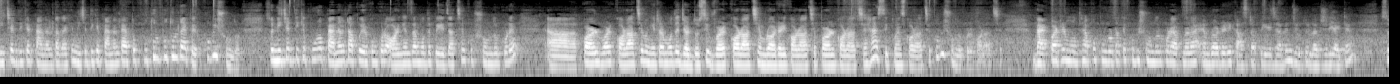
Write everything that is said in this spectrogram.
নিচের দিকের প্যানেলটা দেখেন। নিচের দিকে প্যানেলটা এত পুতুল পুতুল টাইপের খুবই সুন্দর। সো নিচের দিকে পুরো প্যানেলটা আপু এরকম করে অর্গেনজার মধ্যে পেয়ে যাচ্ছেন। খুব সুন্দর করে পার্ল ওয়ার্ক করা আছে এবং এটার মধ্যে জারদোসি ওয়ার্ক করা আছে এমব্রয়ডারি করা আছে পার্ল করা আছে হ্যাঁ সিকোয়েন্স করা আছে, খুবই সুন্দর করে করা আছে। ব্যাক পার্টের মধ্যে আপু পুরোটাতে খুবই সুন্দর করে আপনারা এমব্রয়ডারি কাজটা পেয়ে যাবেন, যেহেতু লাক্সারি আইটেম সো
